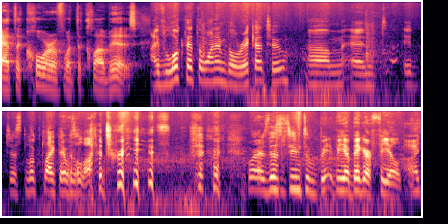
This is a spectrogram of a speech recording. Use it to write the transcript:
at the core of what the club is. I've looked at the one in Billerica too, um, and it just looked like there was a lot of trees. Whereas this seemed to be a bigger field. I,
